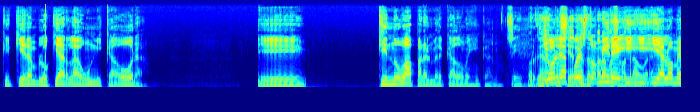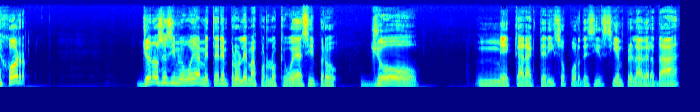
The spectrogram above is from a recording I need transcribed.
que quieran bloquear la única hora eh, que no va para el mercado mexicano. Sí, porque Yo le apuesto, mire, y, y a lo mejor, yo no sé si me voy a meter en problemas por lo que voy a decir, pero yo me caracterizo por decir siempre la verdad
